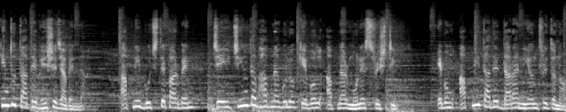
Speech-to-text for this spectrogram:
কিন্তু তাতে ভেসে যাবেন না। আপনি বুঝতে পারবেন যে এই চিন্তা ভাবনাগুলো কেবল আপনার মনের সৃষ্টি এবং আপনি তাদের দ্বারা নিয়ন্ত্রিত নন।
